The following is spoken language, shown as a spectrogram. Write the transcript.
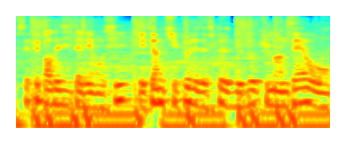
c'est fait par des Italiens aussi, qui un petit peu des espèces de documentaires où on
